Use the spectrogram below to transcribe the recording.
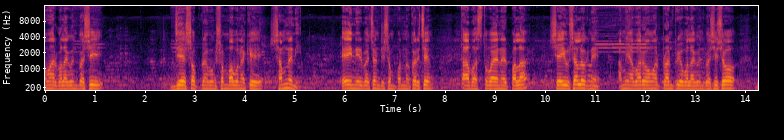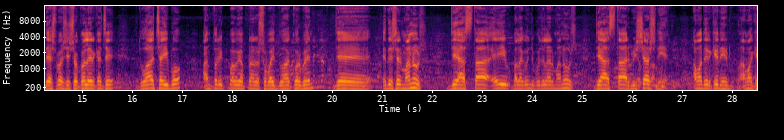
আমার বালাগঞ্জবাসী যে স্বপ্ন এবং সম্ভাবনাকে সামনে নিয়ে এই নির্বাচনটি সম্পন্ন করেছেন, তা বাস্তবায়নের পালা সেই উষালগ্নে আমি আবারও আমার প্রাণপ্রিয় বালাগঞ্জবাসী সহ দেশবাসী সকলের কাছে দোয়া চাইব। আন্তরিকভাবে আপনারা সবাই দোয়া করবেন যে এদেশের মানুষ, যে আস্থা, এই বালাগঞ্জ উপজেলার মানুষ যে আস্থা আর বিশ্বাস নিয়ে আমাদেরকে আমাকে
